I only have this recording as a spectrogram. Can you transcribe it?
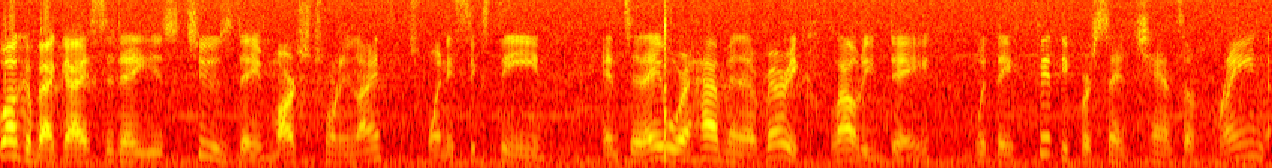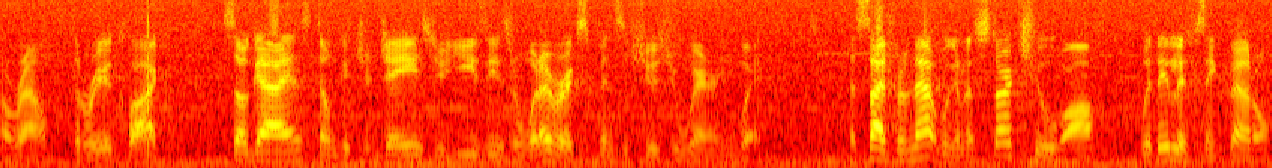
Welcome back guys, today is Tuesday, March 29th, 2016 and today we're having a very cloudy day with a 50% chance of rain around 3 o'clock. So guys, don't get your J's, your Yeezys, or whatever expensive shoes you're wearing wet. Aside from that, we're going to start you off with a lip sync battle.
